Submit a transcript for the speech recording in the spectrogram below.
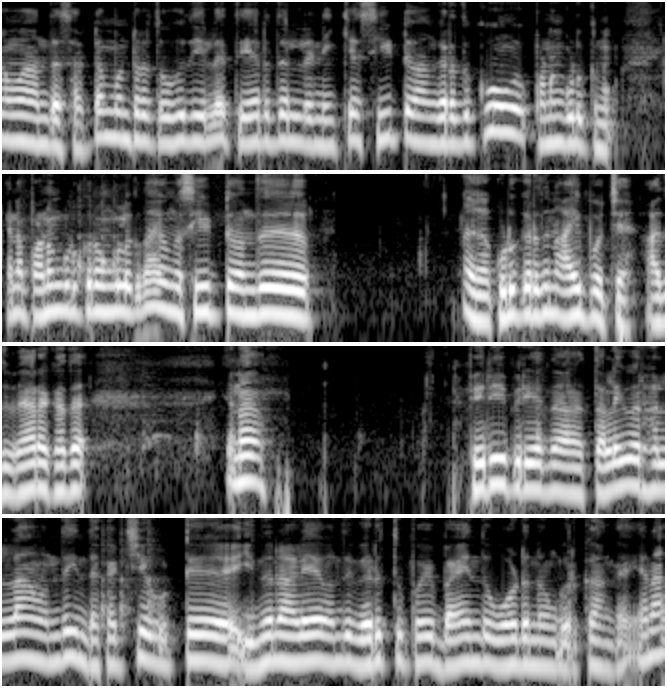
அவன் அந்த சட்டமன்ற தொகுதியில் தேர்தலில் நிற்க சீட்டு வாங்குறதுக்கும் பணம் கொடுக்கணும். ஏன்னா பணம் கொடுக்குறவங்களுக்கு தான் இவங்க சீட்டு வந்து கொடுக்குறதுன்னு கொடுக்கறதுன்னு ஆகிப்போச்சே அது வேறு கதை. ஏன்னா பெரிய பெரிய த தலைவர்கள்லாம் வந்து இந்த கட்சியை விட்டு இதனாலேயே வந்து வெறுத்து போய் பயந்து ஓடுனவங்க இருக்காங்க. ஏன்னா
